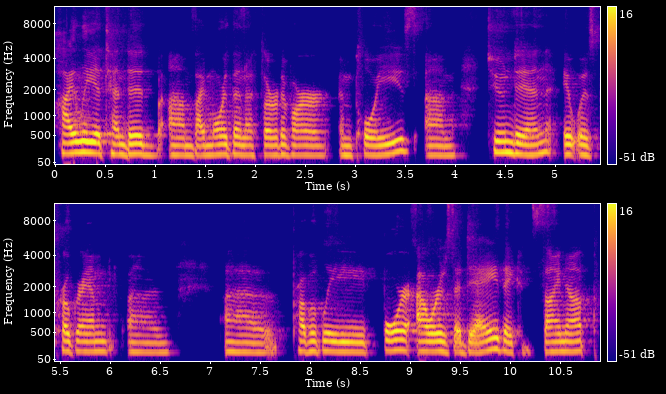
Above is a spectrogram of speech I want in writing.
highly attended um, by more than a third of our employees um, tuned in. It was programmed um, uh, probably four hours a day. They could sign up,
